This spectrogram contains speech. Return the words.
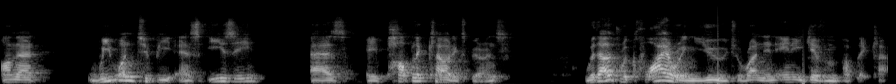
on that. We want to be as easy as a public cloud experience without requiring you to run in any given public cloud.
